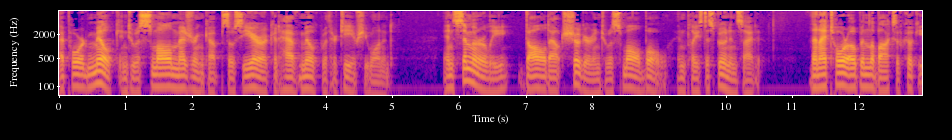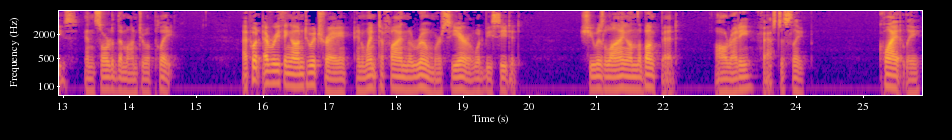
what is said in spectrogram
I poured milk into a small measuring cup so Sierra could have milk with her tea if she wanted, and similarly dolled out sugar into a small bowl and placed a spoon inside it. Then I tore open the box of cookies and sorted them onto a plate. I put everything onto a tray and went to find the room where Sierra would be seated. She was lying on the bunk bed, already fast asleep. Quietly,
